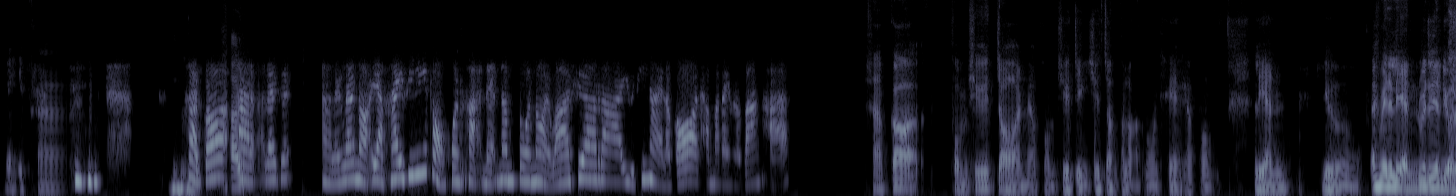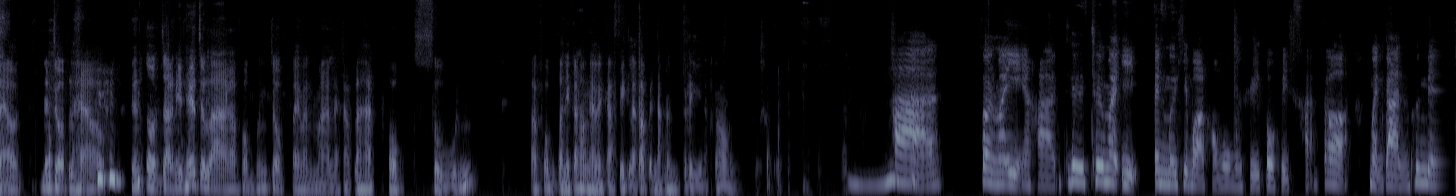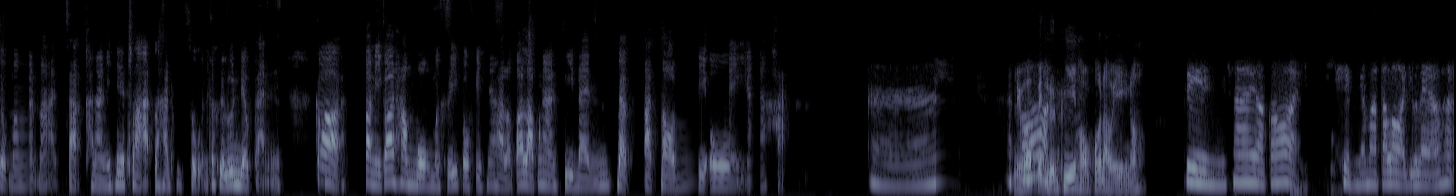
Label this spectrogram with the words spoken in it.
สวัสดีครับ ค่ะก็อ่าแรกอ่าแรกๆเนาะอยากให้พี่ๆสองคนค่ะ แนะนำตัวหน่อยว่าชื่ออะไรอยู่ที่ไหนแล้วก็ทำอะไรมาบ้างคะครับก็ผมชื่อจอห์นครับผมชื่อจริง ชื่อจอห์นประหลอดวงเทศครับ ผม เรียนอยู่ เอ้ยไม่ได้เรียนไม่ได้เรียนอยู่แล้วเรียนจบแล้ว เรียนจบจากนิเทศจุฬาครับ ผมเพิ่งจบไปหมาดๆเลยครับ รหัสหกศูนย์ครับผมตอนนี้ก็ทำงานเป็นกราฟิก แล้วก็เป็นนักดนตรีนักร้องครับค่ะส่วนมาอีนะคะชื่อชื่อมาอีเป็นมือคีย์บอร์ดของวง Mercury Go Fish ค่ะ ก็เหมือนกันเพิ่งเรียนจบมามาจากคณะนิเทศศาสตร์รหัสศูนย์ก็คือรุ่นเดียวกัน ก็ตอนนี้ก็ทำวง Mercury Go Fish เนี่ยค่ะแล้วก็รับงานฟรีแลนซ์แบบตัดต่อวิดีโออะไรอย่างเงี้ยค่ะอ่า เรียกว่าเป็นรุ่นพี่ของพวกเราเองเนาะจริงใช่แล้วก็เห็นกันมาตลอดอยู่แล้วค่ะ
